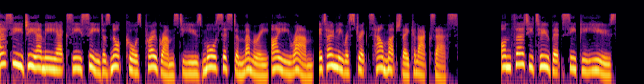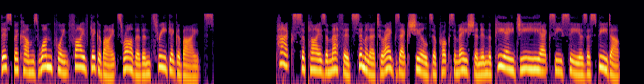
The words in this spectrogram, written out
SEGMEXEC does not cause programs to use more system memory i.e. RAM, it only restricts how much they can access. On 32-bit CPUs, this becomes 1.5 GB rather than 3 GB. PAX supplies a method similar to exec shield's approximation in the PAGEXEC as a speedup,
